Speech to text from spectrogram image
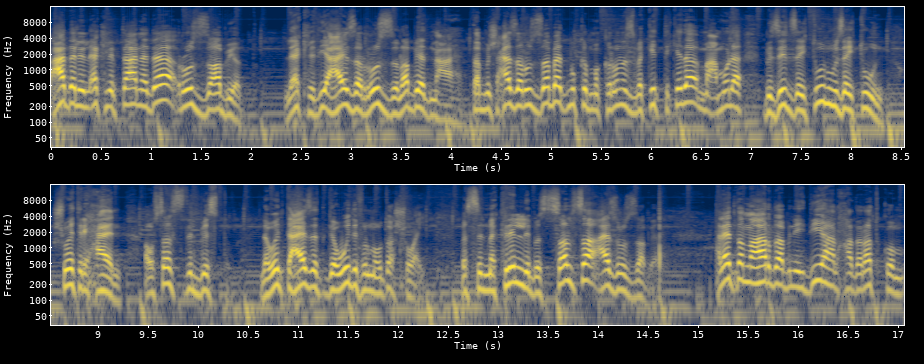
عدل الأكل بتاعنا ده رز أبيض. الاكله دي عايزة الرز الأبيض معاها. طب مش عايزة رز أبيض؟ ممكن مكرونة سباكيتي كده معمولة بزيت زيتون وزيتون وشوية ريحان أو صلصة البيستو. لو أنت عايزة تجودي في الموضوع شوية. بس الماكريل بالصلصة عايز رز أبيض. حلقتنا النهارده بنهديها لحضراتكم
